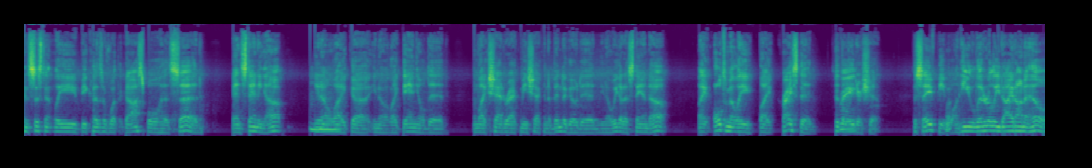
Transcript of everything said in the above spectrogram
consistently because of what the gospel has said and standing up you know like uh you know like daniel did and like shadrach meshach and abednego did you know we got to stand up like ultimately like christ did to the Right. leadership to save people and he literally died on a hill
